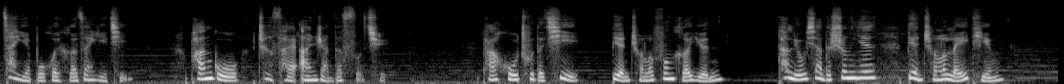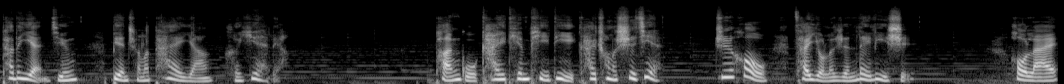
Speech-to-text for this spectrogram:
再也不会合在一起。盘古这才安然的死去。他呼出的气变成了风和云，他留下的声音变成了雷霆，他的眼睛变成了太阳和月亮。盘古开天辟地，开创了世界，之后才有了人类历史。后来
